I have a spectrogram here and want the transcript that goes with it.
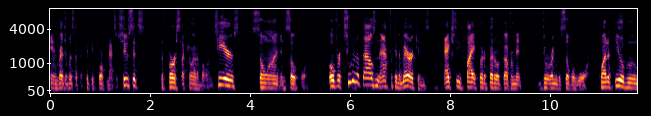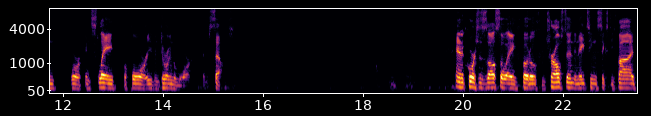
in regiments like the 54th Massachusetts, the 1st South Carolina Volunteers, so on and so forth. Over 200,000 African Americans actually fight for the federal government during the Civil War, quite a few of whom were enslaved before or even during the war themselves. And of course, this is also a photo from Charleston in 1865.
